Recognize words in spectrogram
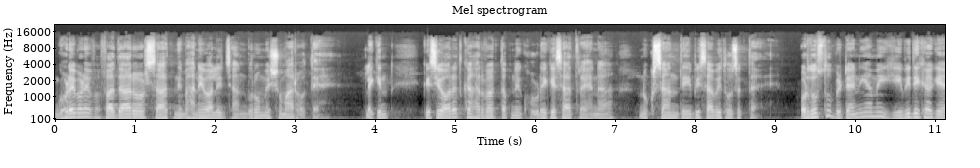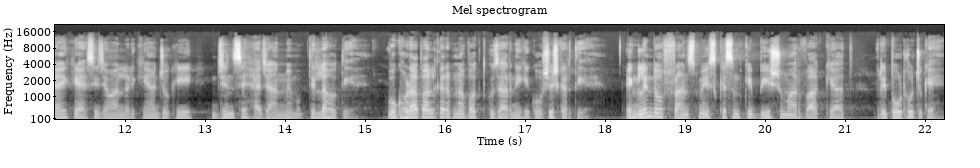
घोड़े बड़े वफादार और साथ निभाने वाले जानवरों में शुमार होते हैं, लेकिन किसी औरत का हर वक्त अपने घोड़े के साथ रहना नुकसानदेह भी साबित हो सकता है। और दोस्तों, ब्रिटानिया में ये भी देखा गया है कि ऐसी जवान लड़कियाँ जो कि जिनसे हैजान में मुब्तिल्ला होती है वो घोड़ा पालकर अपना वक्त गुजारने की कोशिश करती है। इंग्लैंड और फ्रांस में इस किस्म के बेशुमार वाक्यात रिपोर्ट हो चुके हैं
